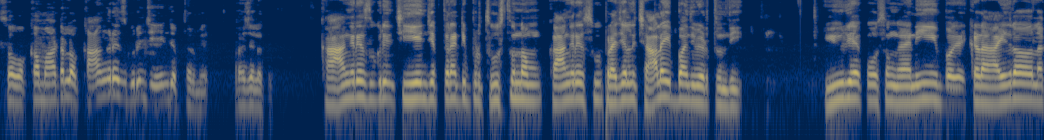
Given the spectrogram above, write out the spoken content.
సో ఒక్క మాటలో కాంగ్రెస్ గురించి ఏం చెప్తారు మీరు ప్రజలకు? కాంగ్రెస్ గురించి ఏం చెప్తారంటే ఇప్పుడు చూస్తున్నాం కాంగ్రెస్ ప్రజల్ని చాలా ఇబ్బంది పెడుతుంది. యూరియా కోసం కానీ ఇక్కడ హైదరాబాద్లో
